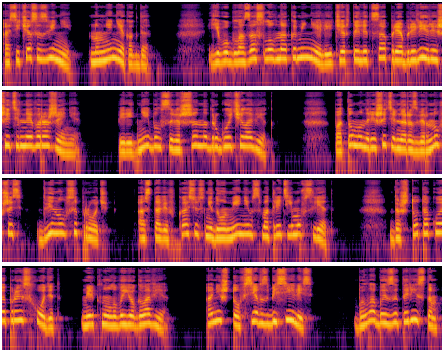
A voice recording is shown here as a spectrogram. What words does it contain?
«А сейчас извини, но мне некогда». Его глаза словно окаменели, и черты лица приобрели решительное выражение. Перед ней был совершенно другой человек. Потом он, решительно развернувшись, двинулся прочь, оставив Касю с недоумением смотреть ему вслед. «Да что такое происходит?» — мелькнуло в ее голове. «Они что, все взбесились?» Была бы эзотеристом,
